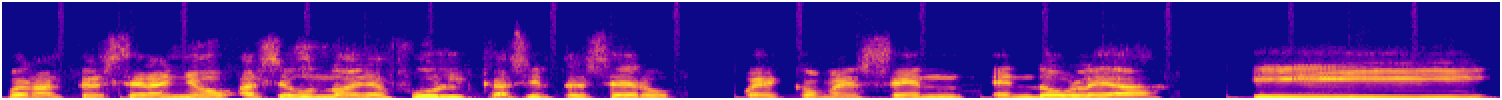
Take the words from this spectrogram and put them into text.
bueno, al tercer año, al segundo año full, casi el tercero, pues comencé en, en doble A y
